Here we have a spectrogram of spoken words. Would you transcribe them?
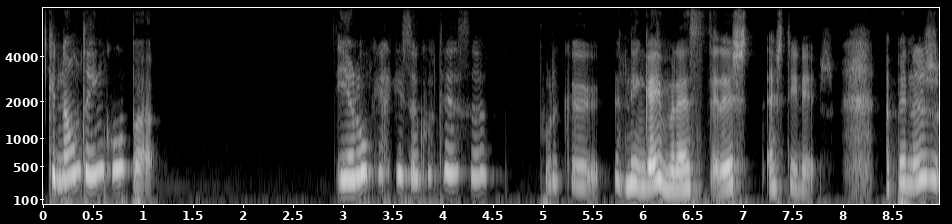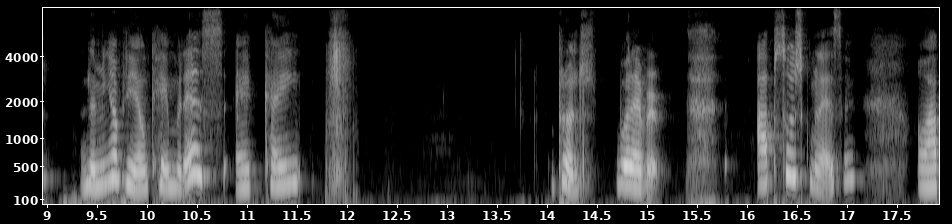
que não têm culpa. E eu não quero que isso aconteça. Porque ninguém merece ter este, esta Inês. Apenas, na minha opinião, quem merece é quem. Pronto, whatever há pessoas que merecem, ou há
